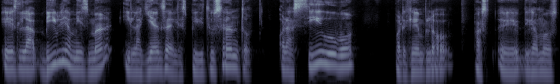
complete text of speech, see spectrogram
es la Biblia misma y la guianza del Espíritu Santo. Ahora sí hubo, por ejemplo, eh, digamos,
